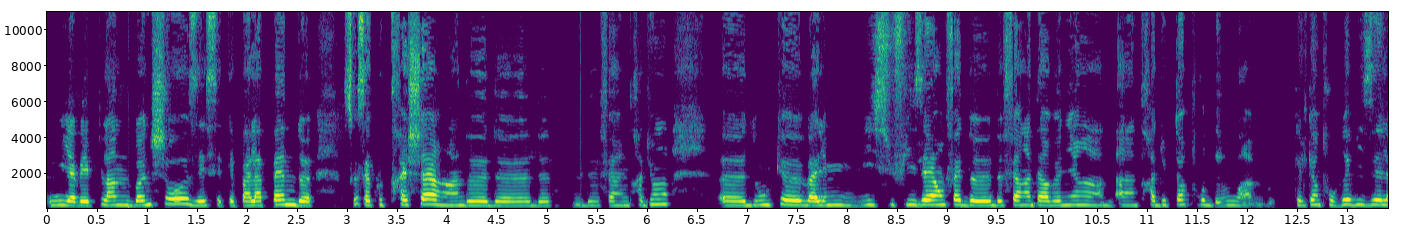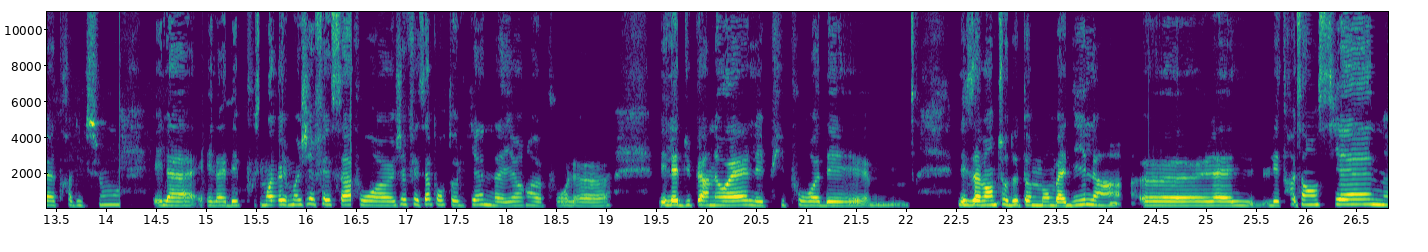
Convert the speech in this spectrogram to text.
où il y avait plein de bonnes choses et c'était pas la peine parce que ça coûte très cher hein, de, de, de, faire une traduction euh, donc, euh, bah, il suffisait en fait de, faire intervenir un, traducteur pour, ou quelqu'un pour réviser la traduction et la, et dépousser. Moi, j'ai fait ça pour euh, fait ça pour Tolkien d'ailleurs pour le, les lettres du Père Noël et puis pour les aventures de Tom Bombadil. Hein. les traductions anciennes,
